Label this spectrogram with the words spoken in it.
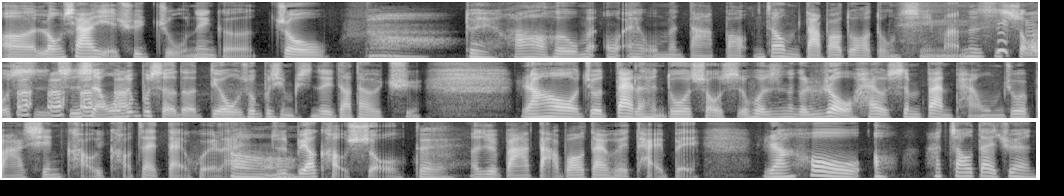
呃，龙虾也去煮那个粥。哦，对，好好喝。我们，我、哦、哎，我们打包，你知道我们打包多少东西吗？那是熟食，吃剩我就不舍得丢。我说不行不行，这一定要带回去。然后就带了很多熟食，或者是那个肉，还有剩半盘，我们就会把它先烤一烤，再带回来，哦、就是不要烤熟。对，那就把它打包带回台北。然后哦，他招待居然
